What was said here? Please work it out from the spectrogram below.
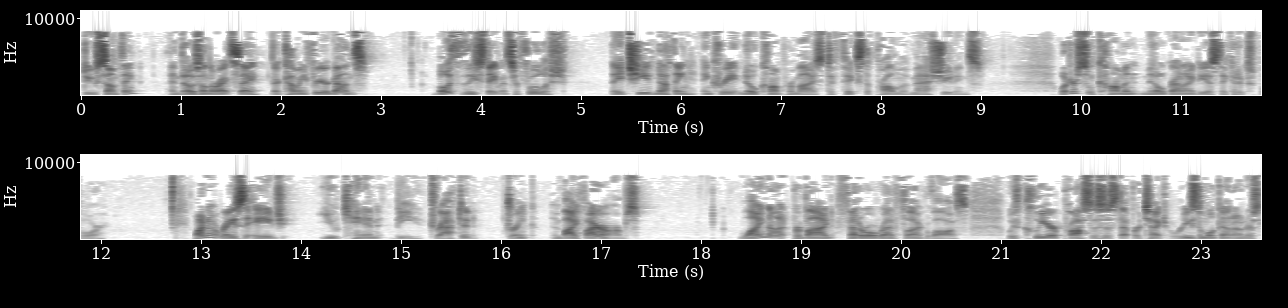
do something, and those on the right say they're coming for your guns. Both of these statements are foolish. They achieve nothing and create no compromise to fix the problem of mass shootings. What are some common middle ground ideas they could explore? Why not raise the age you can be drafted, drink, and buy firearms? Why not provide federal red flag laws with clear processes that protect reasonable gun owners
